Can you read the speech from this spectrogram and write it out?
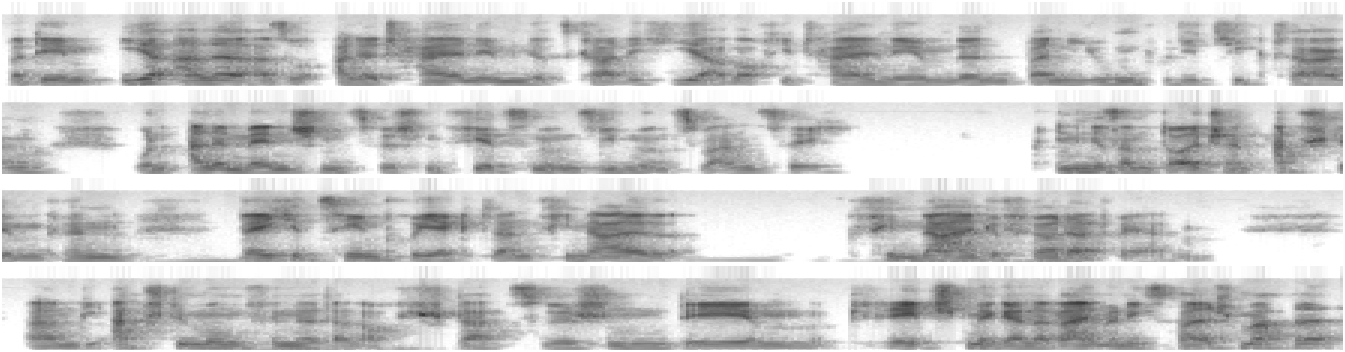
bei dem ihr alle, also alle Teilnehmenden jetzt gerade hier, aber auch die Teilnehmenden bei den Jugendpolitiktagen und alle Menschen zwischen 14 und 27 in gesamt Deutschland abstimmen können, welche zehn Projekte dann final, final gefördert werden. Ähm, die Abstimmung findet dann auch statt zwischen dem, grätscht mir gerne rein, wenn ich es falsch mache,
